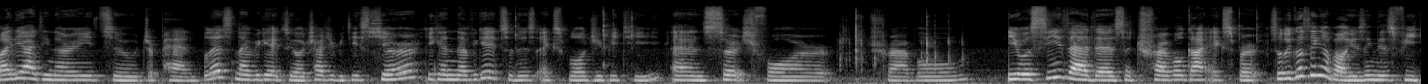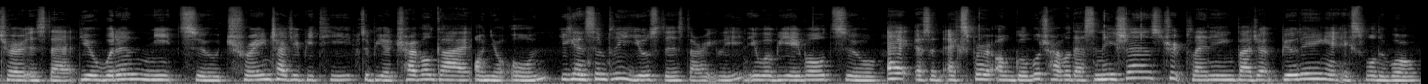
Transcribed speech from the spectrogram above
5-day itinerary to Japan. Let's navigate to your ChatGPT. Here, you can navigate to this Explore GPT and search for travel you will see that there's a travel guide expert. So the good thing about using this feature is that you wouldn't need to train ChatGPT to be a travel guide on your own. You can simply use this directly. It will be able to act as an expert on global travel destinations, trip planning, budget building, and explore the world.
